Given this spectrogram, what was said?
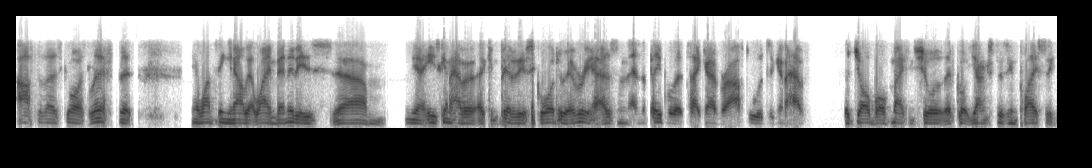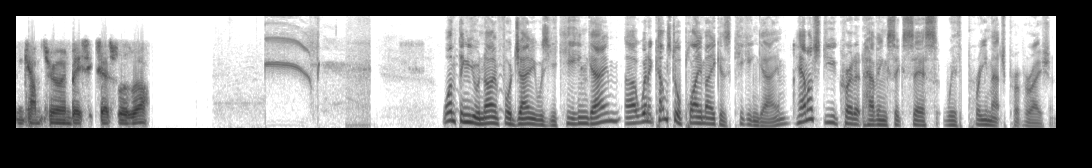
after those guys left. But you know, one thing you know about Wayne Bennett is um, you know, he's going to have a, a, competitive squad, whoever he has, and, and the people that take over afterwards are going to have the job of making sure that they've got youngsters in place that can come through and be successful as well. One thing you were known for, Jamie, was your kicking game. Uh, when it comes to a playmaker's kicking game, how much do you credit having success with pre-match preparation?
